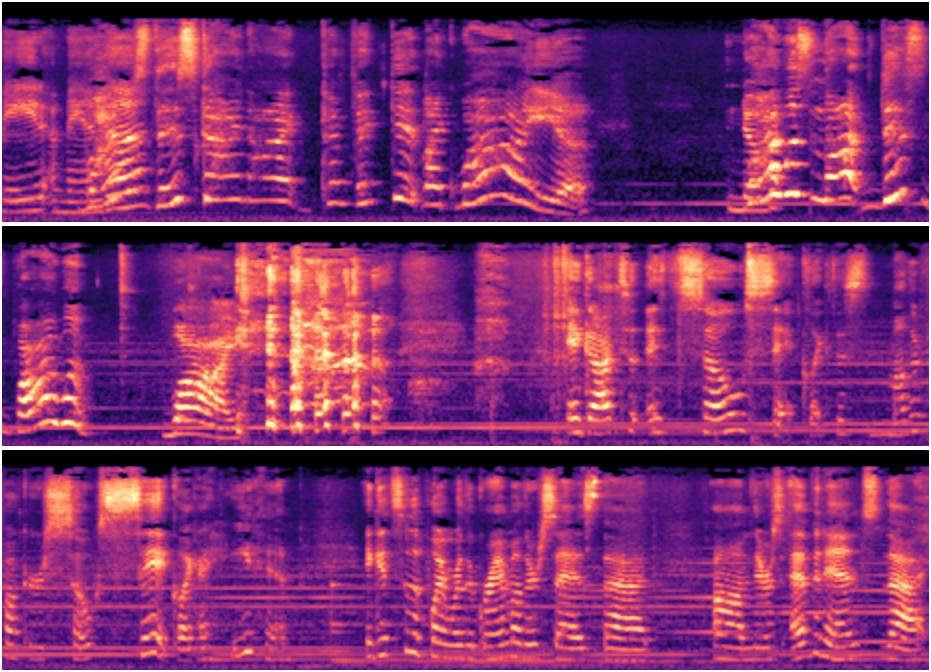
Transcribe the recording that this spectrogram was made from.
made Amanda. Why was this guy not convicted? Like, why? no, Why was not this? Why would? Why? it got to. It's so sick. Like this motherfucker is so sick. Like I hate him. It gets to the point where the grandmother says that um, there's evidence that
